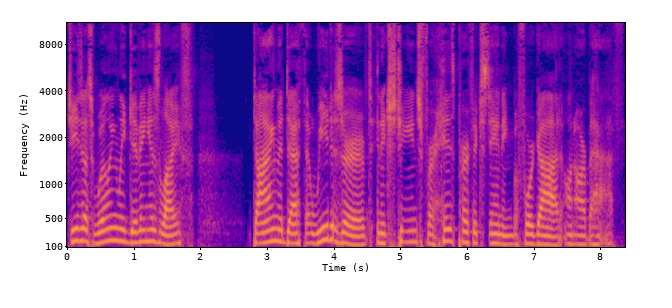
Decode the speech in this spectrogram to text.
Jesus willingly giving his life, dying the death that we deserved in exchange for his perfect standing before God on our behalf.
